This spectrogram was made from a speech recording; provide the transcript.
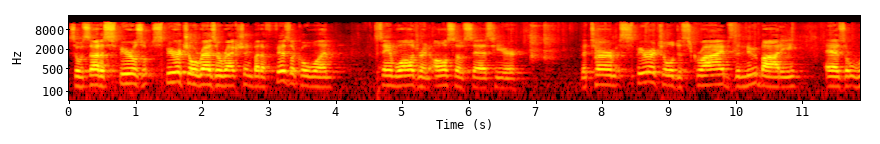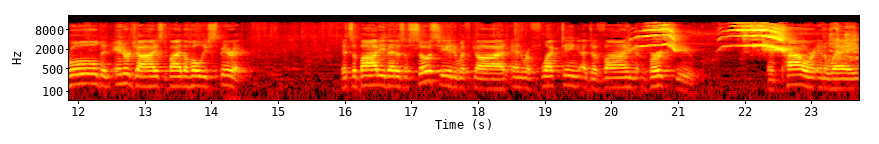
So it's not a spiritual resurrection, but a physical one. Sam Waldron also says here the term spiritual describes the new body as ruled and energized by the Holy Spirit. It's a body that is associated with God and reflecting a divine virtue and power in a way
